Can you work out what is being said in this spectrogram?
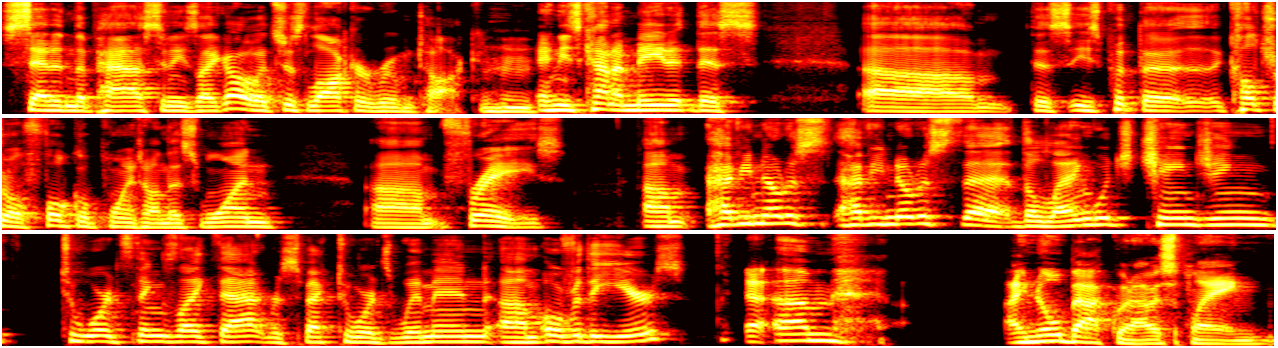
said in the past, and he's like, oh, it's just locker room talk, Mhm. and he's kind of made it this. Um, this he's put the cultural focal point on this one um, phrase. Um, have you noticed? Have you noticed that the language changing towards things like that, respect towards women um, over the years? Um, I know back when I was playing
